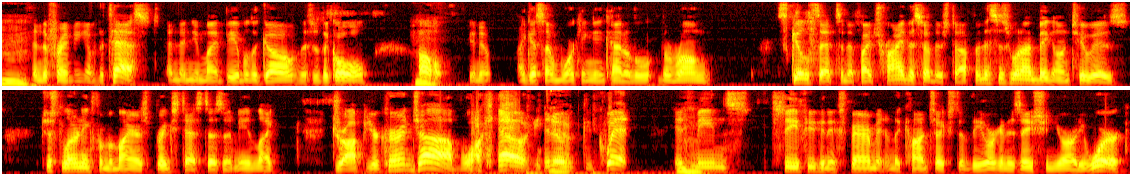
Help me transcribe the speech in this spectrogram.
Mm. in the framing of the test, and then you might be able to go, this is the goal. Hmm. Oh, you know, I guess I'm working in kind of the, the wrong skill sets, and if I try this other stuff, and this is what I'm big on too, is just learning from a Myers Briggs test doesn't mean like drop your current job, walk out, you know, quit. It Mhm. means see if you can experiment in the context of the organization you already work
